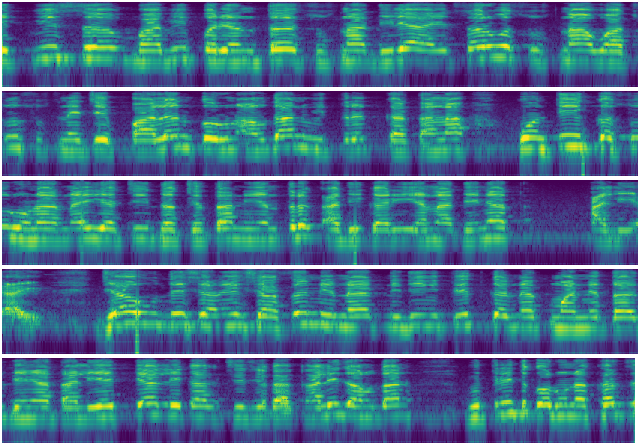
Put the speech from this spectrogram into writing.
एकवीस बाबी पर्यंत सूचना दिल्या आहेत. सर्व सूचना वाचून सूचनेचे पालन करून अनुदान वितरण करताना कोणतीही कसूर होणार नाही याची दक्षता नियंत्रक अधिकारी यांना देण्यात आली आहे. ज्या उद्देशाने शासन निर्णयात निधी वितरित करण्यात मान्यता देण्यात आली आहे त्या लेखा शीर्षकाखालीच अनुदान वितरित करून खर्च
